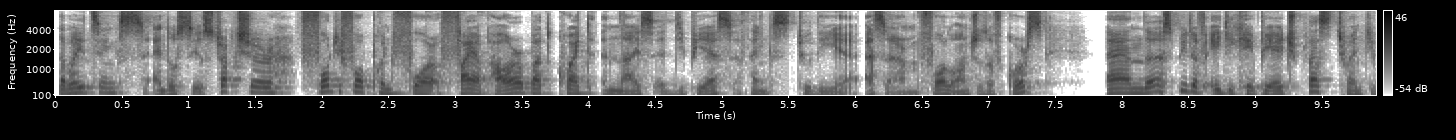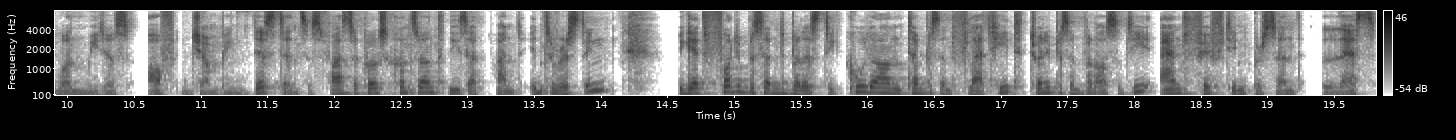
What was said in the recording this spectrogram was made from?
Double heat sinks, heatsinks, endosteel structure, 44.4 firepower, but quite a nice uh, DPS thanks to the uh, SRM4 launchers, of course, and a speed of 80 kph plus 21 meters of jumping distance. As far as the quirks are concerned, these are quite interesting. We get 40% ballistic cooldown, 10% flat heat, 20% velocity, and 15% less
